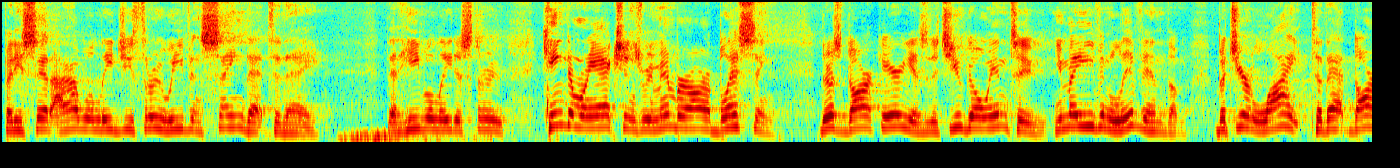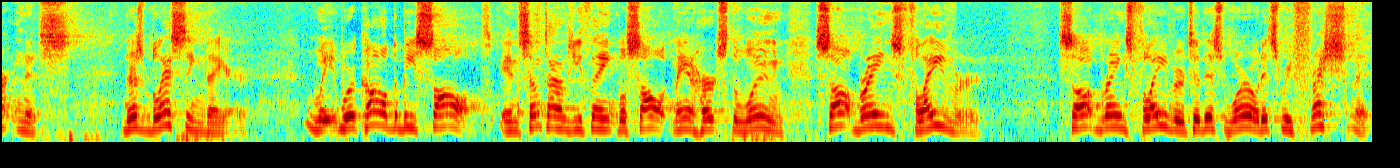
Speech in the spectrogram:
But he said, I will lead you through. We even sang that today, that he will lead us through. Kingdom reactions, remember, are a blessing. There's dark areas that you go into. You may even live in them, but you're light to that darkness. There's blessing there. We, are called to be salt. And sometimes you think, well, salt, man, hurts the wound. Salt brings flavor. Salt brings flavor to this world, it's refreshment.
